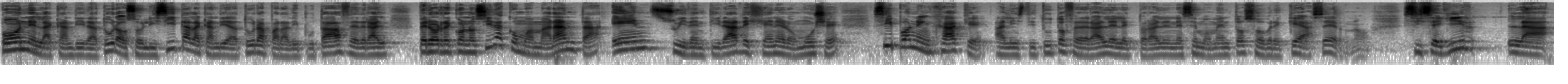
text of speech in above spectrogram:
pone la candidatura o solicita la candidatura para diputada federal, pero reconocida como Amaranta en su identidad de género mushe, sí pone en jaque al Instituto Federal Electoral en ese momento sobre qué hacer, ¿no? Si seguir la,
